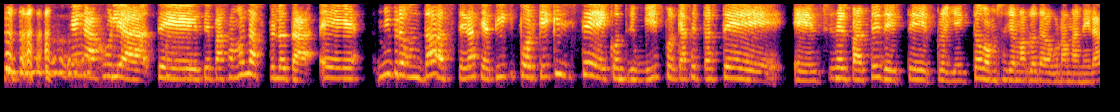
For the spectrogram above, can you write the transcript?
Venga, Julia, te, pasamos la pelota. Eh, mi pregunta va a ser hacia ti, ¿por qué quisiste contribuir? ¿Por qué aceptaste eh, ser parte de este proyecto? Vamos a llamarlo de alguna manera.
